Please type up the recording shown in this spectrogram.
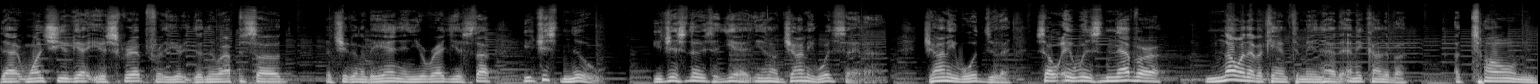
that once you get your script for your, the new episode that you're going to be in and you read your stuff, you just knew. You just knew. You said, yeah, you know, Johnny would say that. Johnny would do that. So it was never, no one ever came to me and had any kind of a a tone,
